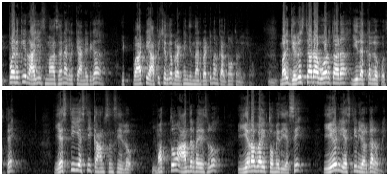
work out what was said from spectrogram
ఇప్పటికీ రాజేష్ మాసాని అక్కడ క్యాండిడేట్గా ఈ పార్టీ అఫీషియల్గా ప్రకటించిన దాన్ని బట్టి మనకు అర్థమవుతున్న విషయం. మరి గెలుస్తాడా ఓడతాడా ఈ లెక్కల్లోకి వస్తే ఎస్టీ ఎస్టీ కాన్స్టెన్సీలో మొత్తం ఆంధ్రప్రదేశ్లో ఇరవై తొమ్మిది ఎస్సీ ఏడు ఎస్టీ నియోజకాలు ఉన్నాయి.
